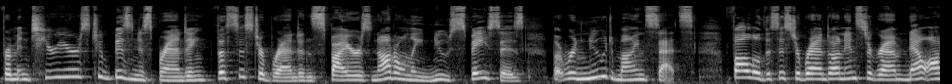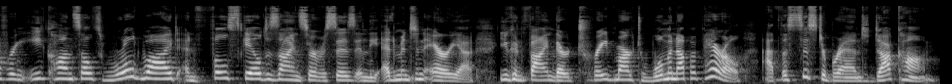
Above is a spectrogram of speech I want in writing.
From interiors to business branding, the Sister Brand inspires not only new spaces, but renewed mindsets. Follow the Sister Brand on Instagram, now offering e consults worldwide and full scale design services in the Edmonton area. You can find their trademarked Woman Up apparel at thesisterbrand.com.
